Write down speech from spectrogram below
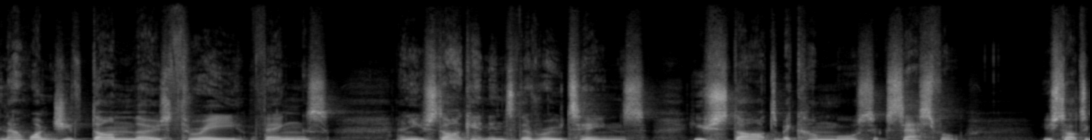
Now, once you've done those three things and you start getting into the routines, you start to become more successful. You start to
